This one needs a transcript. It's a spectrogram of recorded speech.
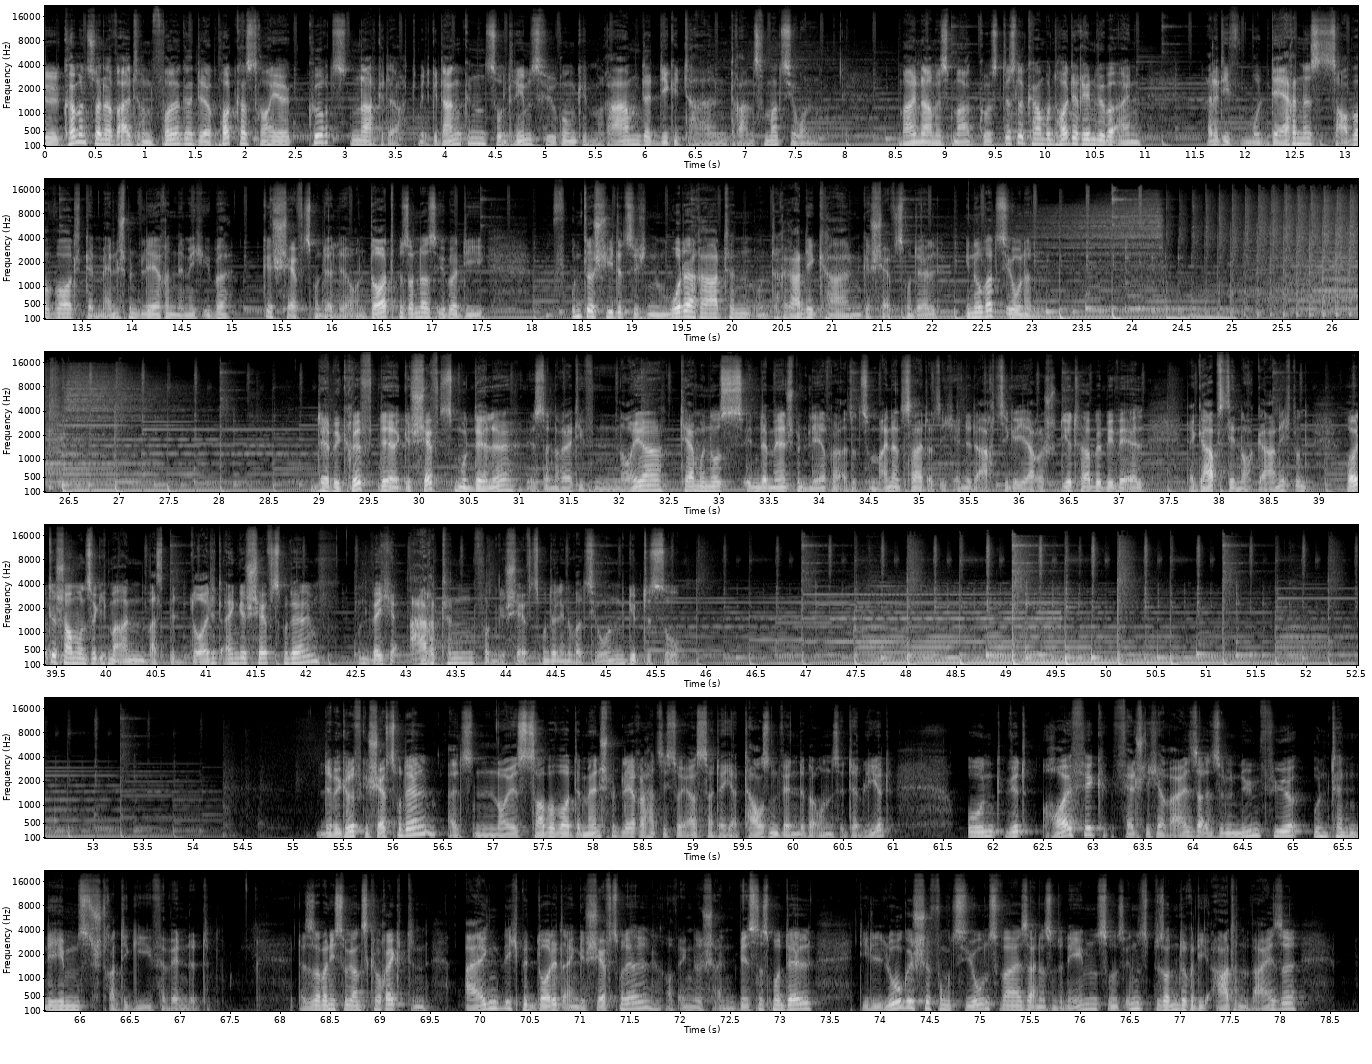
Willkommen zu einer weiteren Folge der Podcast-Reihe Kurz nachgedacht mit Gedanken zur Unternehmensführung im Rahmen der digitalen Transformation. Mein Name ist Markus Disselkamp und heute reden wir über ein relativ modernes Zauberwort der Managementlehre, nämlich über Geschäftsmodelle und dort besonders über die Unterschiede zwischen moderaten und radikalen Geschäftsmodellinnovationen. Der Begriff der Geschäftsmodelle ist ein relativ neuer Terminus in der Managementlehre. Also zu meiner Zeit, als ich Ende der 80er Jahre studiert habe, BWL, da gab es den noch gar nicht. Und heute schauen wir uns wirklich mal an, was bedeutet ein Geschäftsmodell und welche Arten von Geschäftsmodellinnovationen gibt es so. Der Begriff Geschäftsmodell als neues Zauberwort der Managementlehre hat sich so erst seit der Jahrtausendwende bei uns etabliert und wird häufig fälschlicherweise als Synonym für Unternehmensstrategie verwendet. Das ist aber nicht so ganz korrekt, denn eigentlich bedeutet ein Geschäftsmodell, auf Englisch ein Businessmodell, die logische Funktionsweise eines Unternehmens und insbesondere die Art und Weise,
